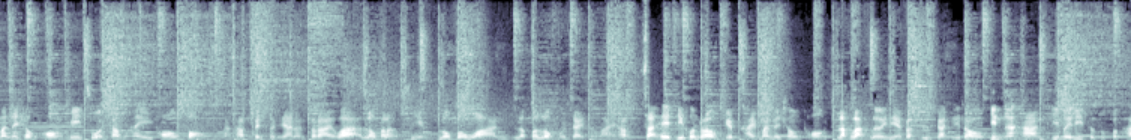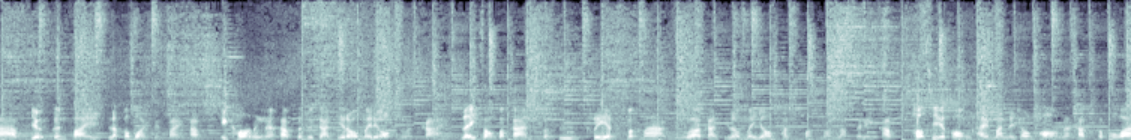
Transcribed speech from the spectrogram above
มันในช่องท้องมีส่วนทำให้ท้องป่องนะครับ เป็นสัญญาณอันตรายว่าเรากำลังเสี่ยงโรคเบาหวาน แล้วก็โรคหัวใจทั้งหลายครับ สาเหตุที่คนเราเก็บไขมันในช่องท้องหลักๆ เลยเนี่ยก็คือการที่เรากินอาหารที่ไม่ดีต่อสุขภาพ เยอะเกินไปแล้วก็บ่อยเกินไปครับ อีกข้อหนึ่งนะครับก็คือการที่เราไม่ได้ออกกำลังกาย และอีกสองประการก็คือเครียดมากๆ หรือว่าการที่เราไม่ยอมพักผ่อนนอนหลับนั่นเองครับข้อเสียของไขมันในช่องท้องนะครับก็เพราะว่า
